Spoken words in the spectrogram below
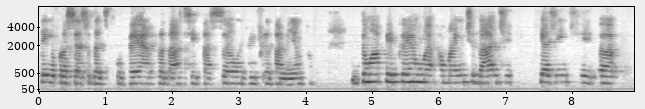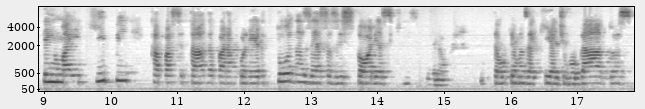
tem o processo da descoberta, da aceitação e do enfrentamento. Então, a APECAM é uma, uma entidade que a gente ah, tem uma equipe capacitada para acolher todas essas histórias que inspiram. Então, temos aqui advogados,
